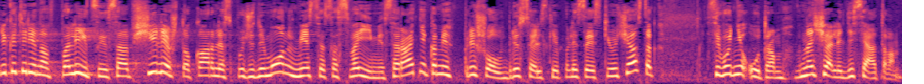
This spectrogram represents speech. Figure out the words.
Екатерина, в полиции сообщили, что Карлес Пучдемон вместе со своими соратниками пришел в брюссельский полицейский участок сегодня утром, в начале 10-го.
